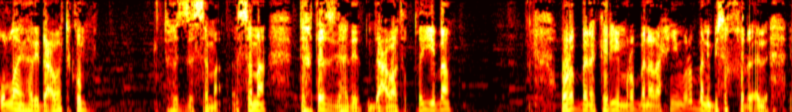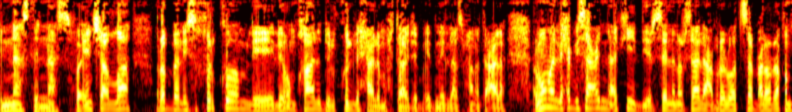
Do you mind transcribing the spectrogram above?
والله هذه دعواتكم تهز السماء. السماء تهتز لهذه الدعوات الطيبة. وربنا كريم ربنا رحيم وربنا بيسخر الناس للناس. فإن شاء الله ربنا يسخركم لأم خالد ولكل حالة محتاجة بإذن الله سبحانه وتعالى. عموما اللي يحب يساعدنا أكيد يرسل لنا رسالة عبر الواتساب على الرقم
